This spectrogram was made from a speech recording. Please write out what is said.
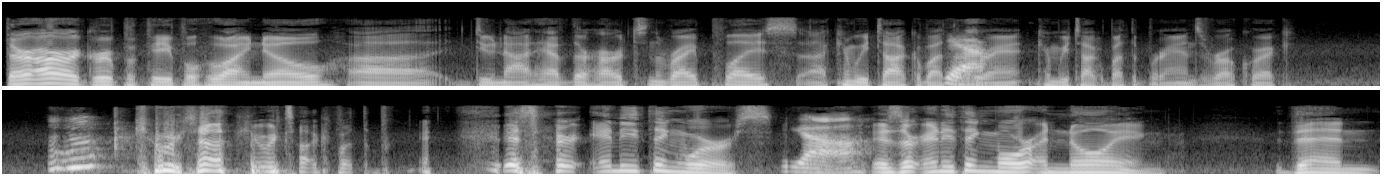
there are a group of people who I know uh, do not have their hearts in the right place. Uh, can we talk about Yeah. the brand? Can we talk about the brands real quick? hmm Can we talk? Can we talk about the brand? Is there anything worse? Yeah. Is there anything more annoying than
